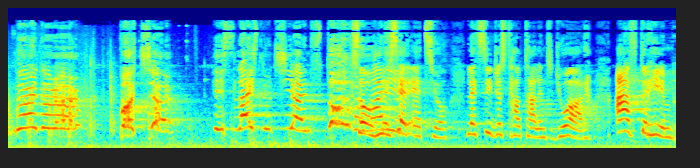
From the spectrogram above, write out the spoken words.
Murderer! Butcher! He sliced Lucia and stole her So, money! Messer Ezio, let's see just how talented you are. After him!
